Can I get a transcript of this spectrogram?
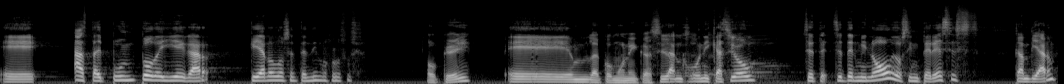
eh, hasta el punto de llegar que ya no nos entendimos con los socios. Ok. Eh, La comunicación. la comunicación se, te- se terminó, los intereses cambiaron.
